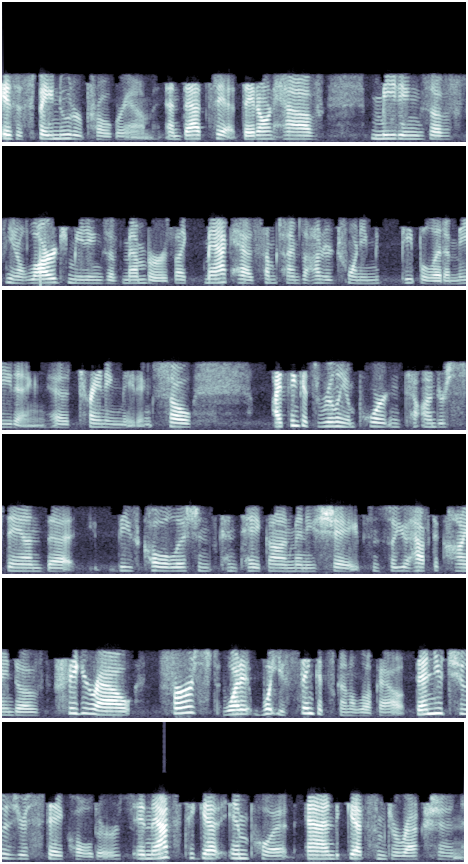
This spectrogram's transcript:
is a spay neuter program, and that's it. They don't have meetings of you know large meetings of members. Like mac has sometimes 120 people at a meeting at a training meeting. So i think it's really important to understand that these coalitions can take on many shapes. And so you have to kind of figure out first what it, what you think it's going to look out. Then you choose your stakeholders and that's to get input and get some direction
